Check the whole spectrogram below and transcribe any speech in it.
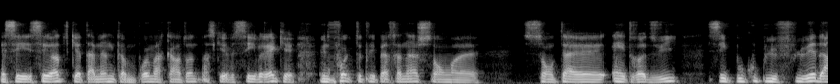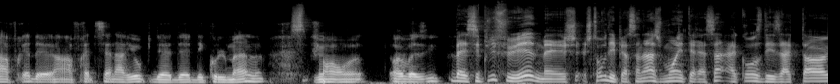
Mais c'est c'est hot que tu amènes comme point, Marc-Antoine, parce que c'est vrai qu'une fois que tous les personnages sont, euh, sont introduits, c'est beaucoup plus fluide en frais de, en frais de scénario puis de, de- d'écoulement. ah, vas-y. Ben, c'est plus fluide, mais je, je trouve des personnages moins intéressants à cause des acteurs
